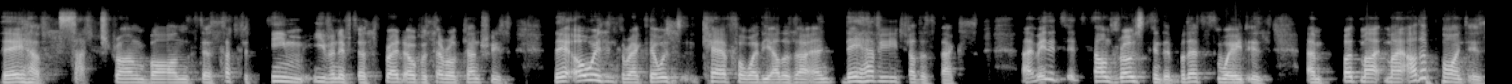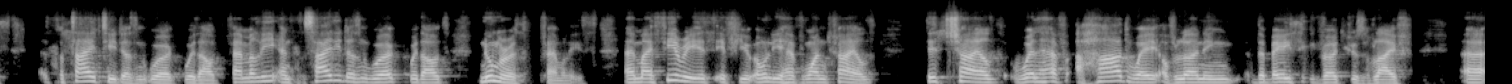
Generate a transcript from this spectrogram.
they have such strong bonds. They're such a team, even if they're spread over several countries. They always interact. They always care for where the others are, and they have each other's backs. I mean, it, it sounds rose tinted, but that's the way it is. Um, but my, my other point is society doesn't work without family, and society doesn't work without numerous families. And my theory is if you only have one child, this child will have a hard way of learning the basic virtues of life. Uh,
